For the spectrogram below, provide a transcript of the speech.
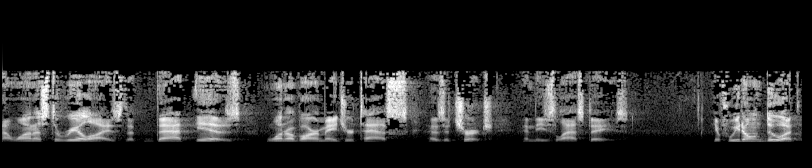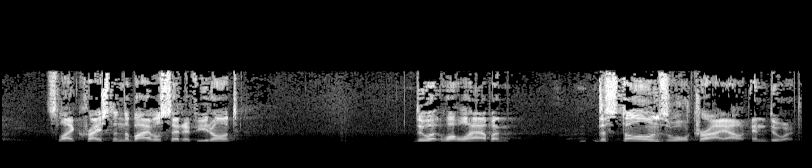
I want us to realize that that is one of our major tasks as a church in these last days. If we don't do it, it's like Christ in the Bible said, if you don't do it, what will happen? The stones will cry out and do it.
